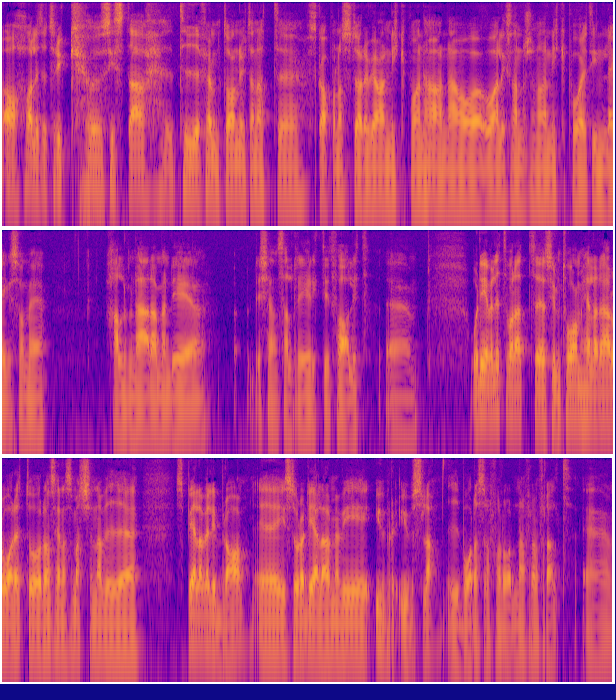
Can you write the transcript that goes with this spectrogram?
ja, ha lite tryck sista 10-15 utan att eh, skapa något större. Vi har en nick på en hörna och, och Alexandersson har en nick på ett inlägg som är halvnära men det, det känns aldrig riktigt farligt. Eh, och det är väl lite vårt eh, symptom hela det här året och de senaste matcherna. Vi eh, spelar väldigt bra eh, i stora delar men vi är urusla i båda straffområdena framförallt. Eh,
